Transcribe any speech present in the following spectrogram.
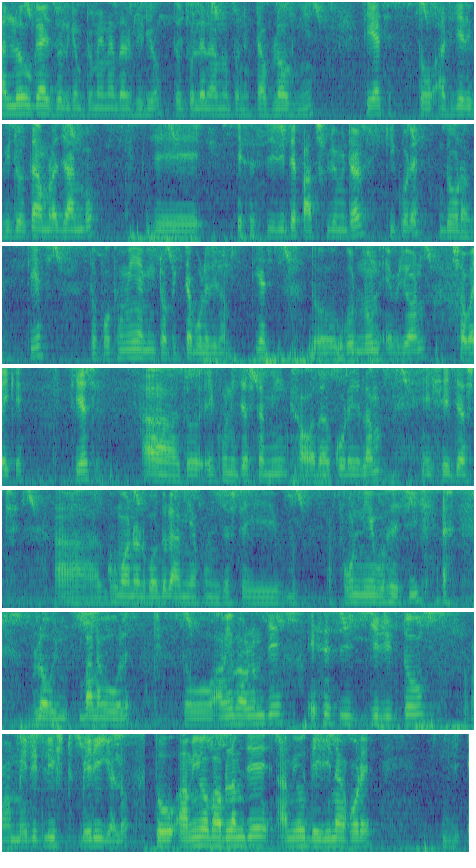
Hello guys welcome to another video তো চলে এলাম নতুন একটা ব্লগ নিয়ে, ঠিক আছে? তো আজকের ভিডিওতে আমরা জানব যে এসএসসিডিতে পাঁচ কিলোমিটার কি করে দৌড়াবে, ঠিক আছে? তো প্রথমেই আমি টপিকটা বলে দিলাম, ঠিক আছে? তো গুড নুন এভরিওয়ান সবাইকে, ঠিক আছে? তো এখনই জাস্ট আমি খাওয়া দাওয়া করে এলাম, এসে জাস্ট ঘুমানোর বদলে আমি এখন জাস্ট এই ফোন নিয়ে বসেছি ব্লগ বানাবো বলে। তো আমি ভাবলাম যে এসএসসি জিডির তো মেরিট লিস্ট বেরিয়ে গেল। তো আমিও ভাবলাম যে আমিও দেরি না করে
